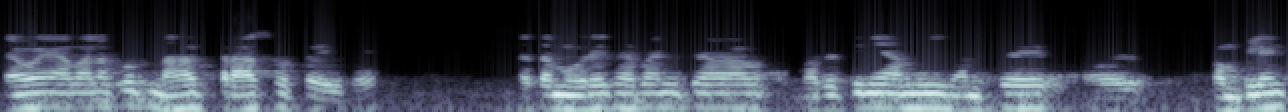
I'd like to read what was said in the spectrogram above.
त्यामुळे आम्हाला खूप नाहक त्रास होतो इथे. आता मोरे साहेबांच्या मदतीने आम्ही आमचे कंप्लेंट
